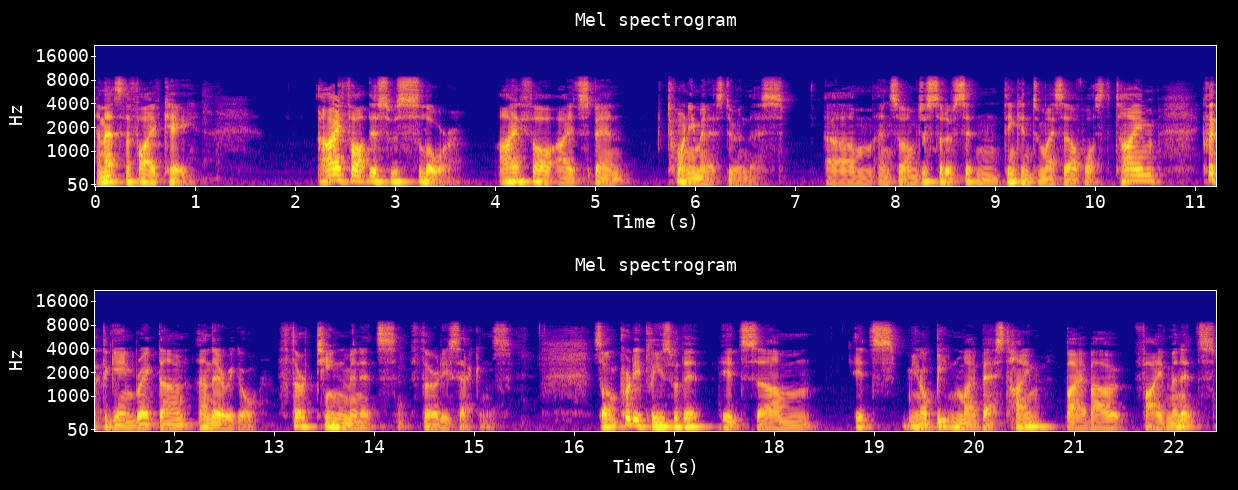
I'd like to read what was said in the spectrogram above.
And that's the 5K. I thought this was slower. I thought I'd spent 20 minutes doing this. Um, and so I'm just sort of sitting thinking to myself, what's the time? Click the game breakdown, and there we go. 13 minutes, 30 seconds. So I'm pretty pleased with it. It's um, it's you know beaten my best time by about five minutes.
